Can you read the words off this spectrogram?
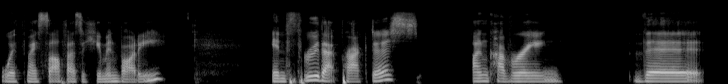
with myself as a human body. And through that practice, uncovering the,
